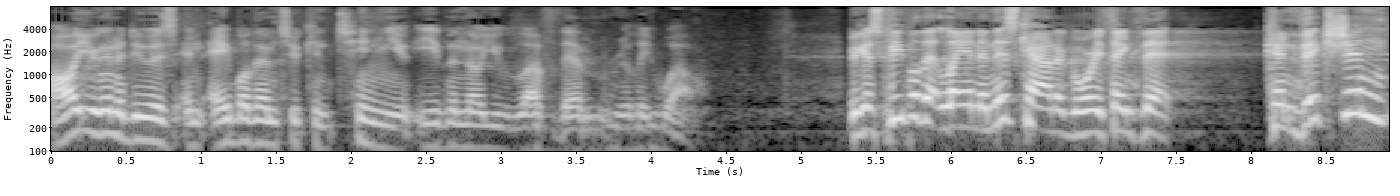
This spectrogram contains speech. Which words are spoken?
All you're going to do is enable them to continue, even though you love them really well. Because people that land in this category think that Conviction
